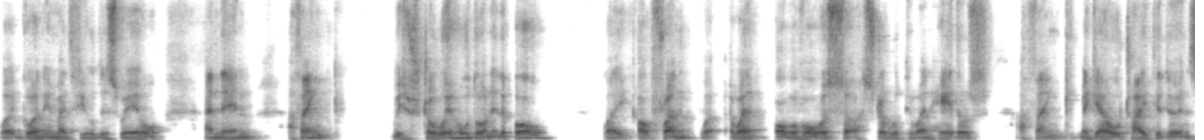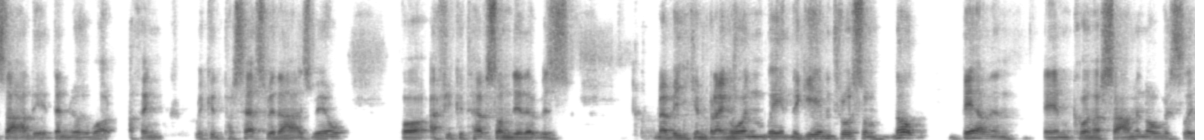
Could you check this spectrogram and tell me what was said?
like go into midfield as well, and then I think we struggle to hold on to the ball. like up front. Wh- When oh, we've always sort of struggled to win headers. I think Miguel tried to do it on Saturday. It didn't really work. I think we could persist with that as well. But if you could have somebody that was maybe you can bring on late in the game, throw some not better than um, Conor Sammon, obviously.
